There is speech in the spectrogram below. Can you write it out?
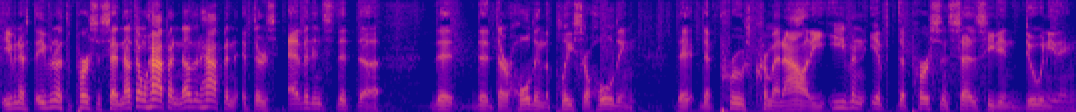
Even if even if the person said nothing happened, nothing happened. If there's evidence that the that that they're holding, the police are holding that that proves criminality, even if the person says he didn't do anything,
